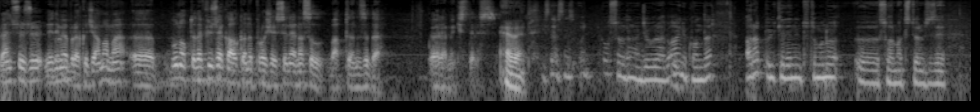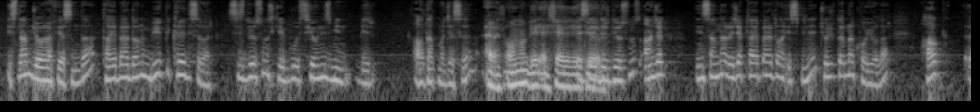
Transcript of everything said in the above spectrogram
Ben sözü Nedim'e bırakacağım ama e, bu noktada füze kalkanı projesine nasıl baktığınızı da öğrenmek isteriz. Evet. İsterseniz o, o sorudan önce Uğur abi aynı konuda Arap ülkelerinin tutumunu e, sormak istiyorum size. İslam coğrafyasında Tayyip Erdoğan'ın büyük bir kredisi var. Siz diyorsunuz ki bu Siyonizmin bir aldatmacası Evet, onun bir eseridir diyorum. eseridir diyorsunuz. Ancak insanlar Recep Tayyip Erdoğan ismini çocuklarına koyuyorlar. Halk e,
